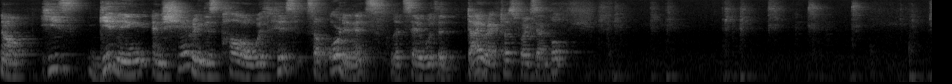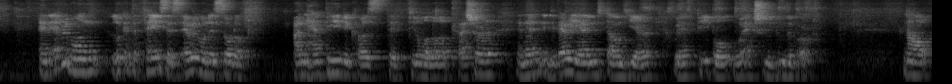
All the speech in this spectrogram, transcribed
Now, he's giving and sharing this power with his subordinates, let's say with the directors, for example. And everyone, look at the faces, everyone is sort of unhappy because they feel a lot of pressure. And then in the very end, down here, we have people who actually do the work. Now,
